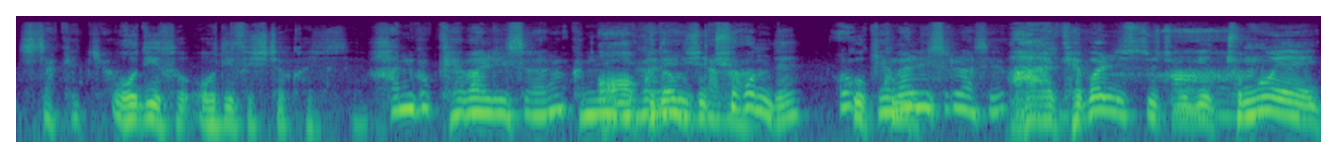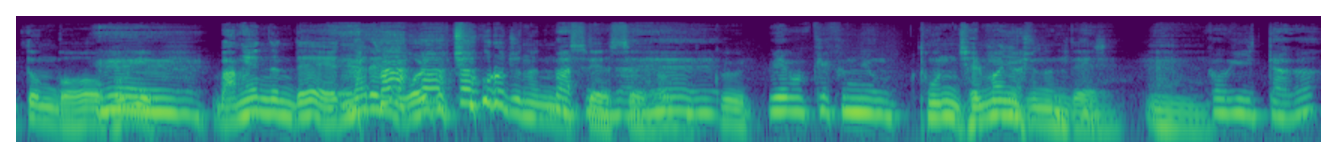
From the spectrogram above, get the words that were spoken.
시작했죠. 어디서 어디서 시작하셨어요? 한국 개발리스라는 금융기관에 아, 그 당시 있다가 최고인데. 어, 그 개발리스를 하세요? 아, 개발리스 저기 아. 종로에 있던 거 예, 거기 예. 망했는데 옛날에는 월급 최고로 주는 맞습니다. 때였어요. 예, 예. 그 외국계 금융 돈 제일 많이 주는데. 예. 거기 있다가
